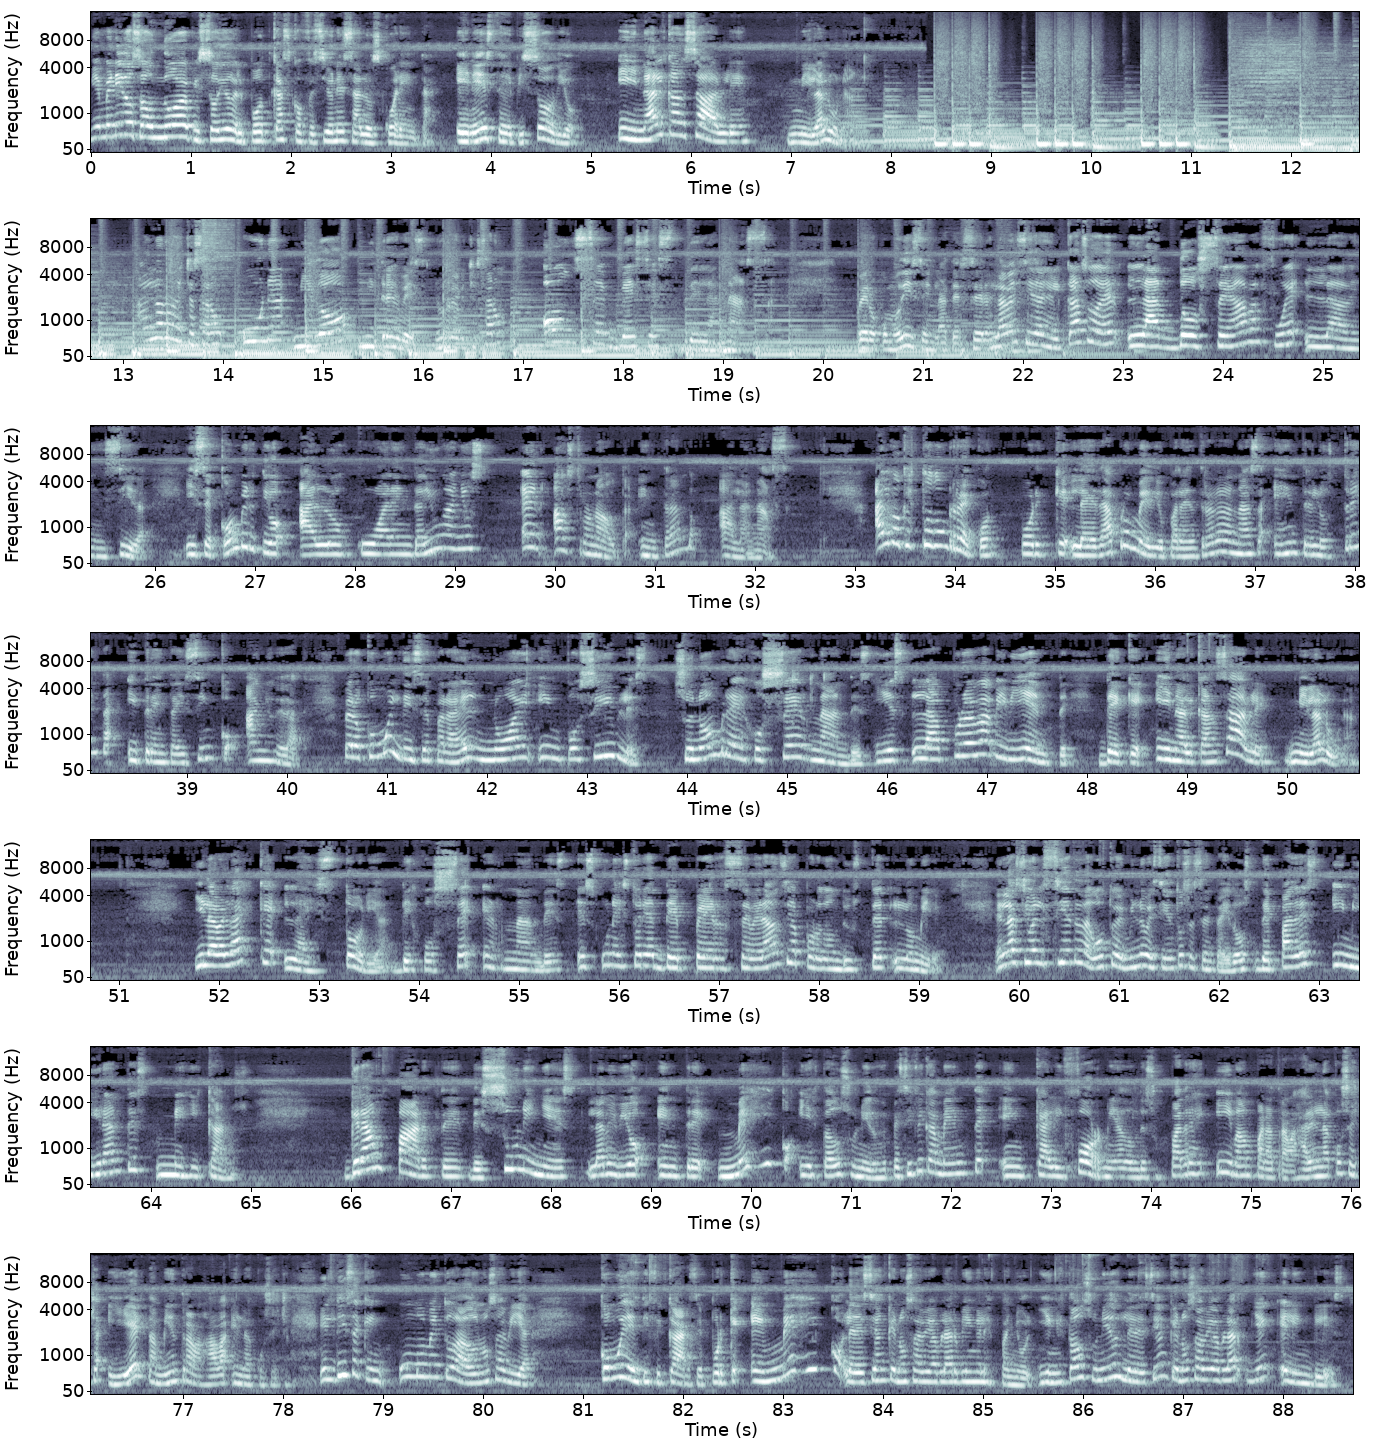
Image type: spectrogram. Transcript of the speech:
Bienvenidos a un nuevo episodio del podcast Confesiones a los 40. En este episodio, inalcanzable ni la luna. A él no lo rechazaron una, ni dos, ni tres veces. Lo rechazaron 11 veces de la NASA. Pero como dicen, la tercera es la vencida. En el caso de él, la doceava fue la vencida. Y se convirtió a los 41 años en astronauta, entrando a la NASA. Algo que es todo un récord porque la edad promedio para entrar a la NASA es entre los 30 y 35 años de edad. Pero como él dice, para él no hay imposibles. Su nombre es José Hernández y es la prueba viviente de que inalcanzable ni la luna. Y la verdad es que la historia de José Hernández es una historia de perseverancia por donde usted lo mire. Él nació el 7 de agosto de 1962 de padres inmigrantes mexicanos. Gran parte de su niñez la vivió entre México y Estados Unidos, específicamente en California, donde sus padres iban para trabajar en la cosecha y él también trabajaba en la cosecha. Él dice que en un momento dado no sabía cómo identificarse, porque en México le decían que no sabía hablar bien el español y en Estados Unidos le decían que no sabía hablar bien el inglés.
